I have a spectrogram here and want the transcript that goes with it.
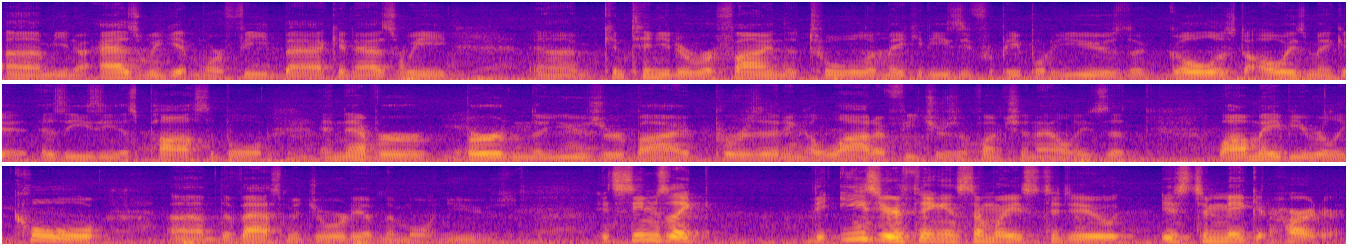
Um, you know, as we get more feedback and as we um, continue to refine the tool and make it easy for people to use. The goal is to always make it as easy as possible mm. and never burden the user by presenting a lot of features and functionalities that, while maybe really cool, um, the vast majority of them won't use. It seems like the easier thing in some ways to do is to make it harder.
